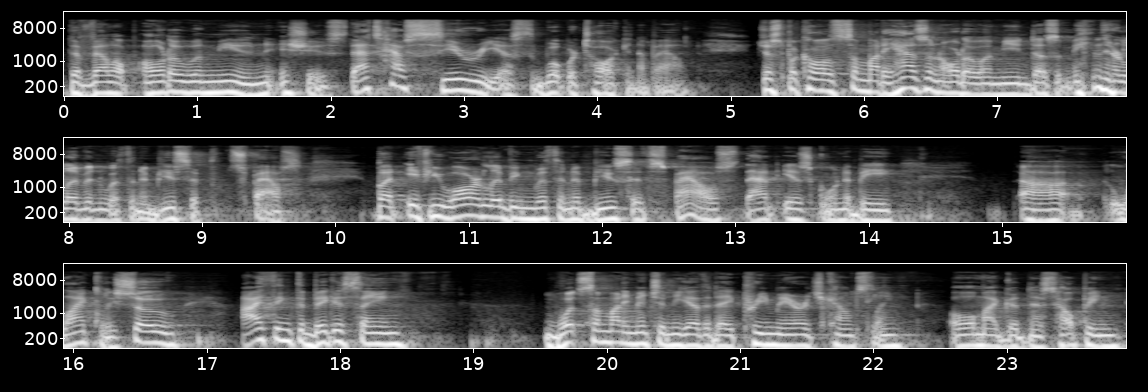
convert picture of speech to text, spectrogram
develop autoimmune issues. That's how serious what we're talking about. Just because somebody has an autoimmune doesn't mean they're living with an abusive spouse. But if you are living with an abusive spouse, that is going to be uh, likely. So I think the biggest thing, what somebody mentioned the other day, pre marriage counseling. Oh my goodness, helping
